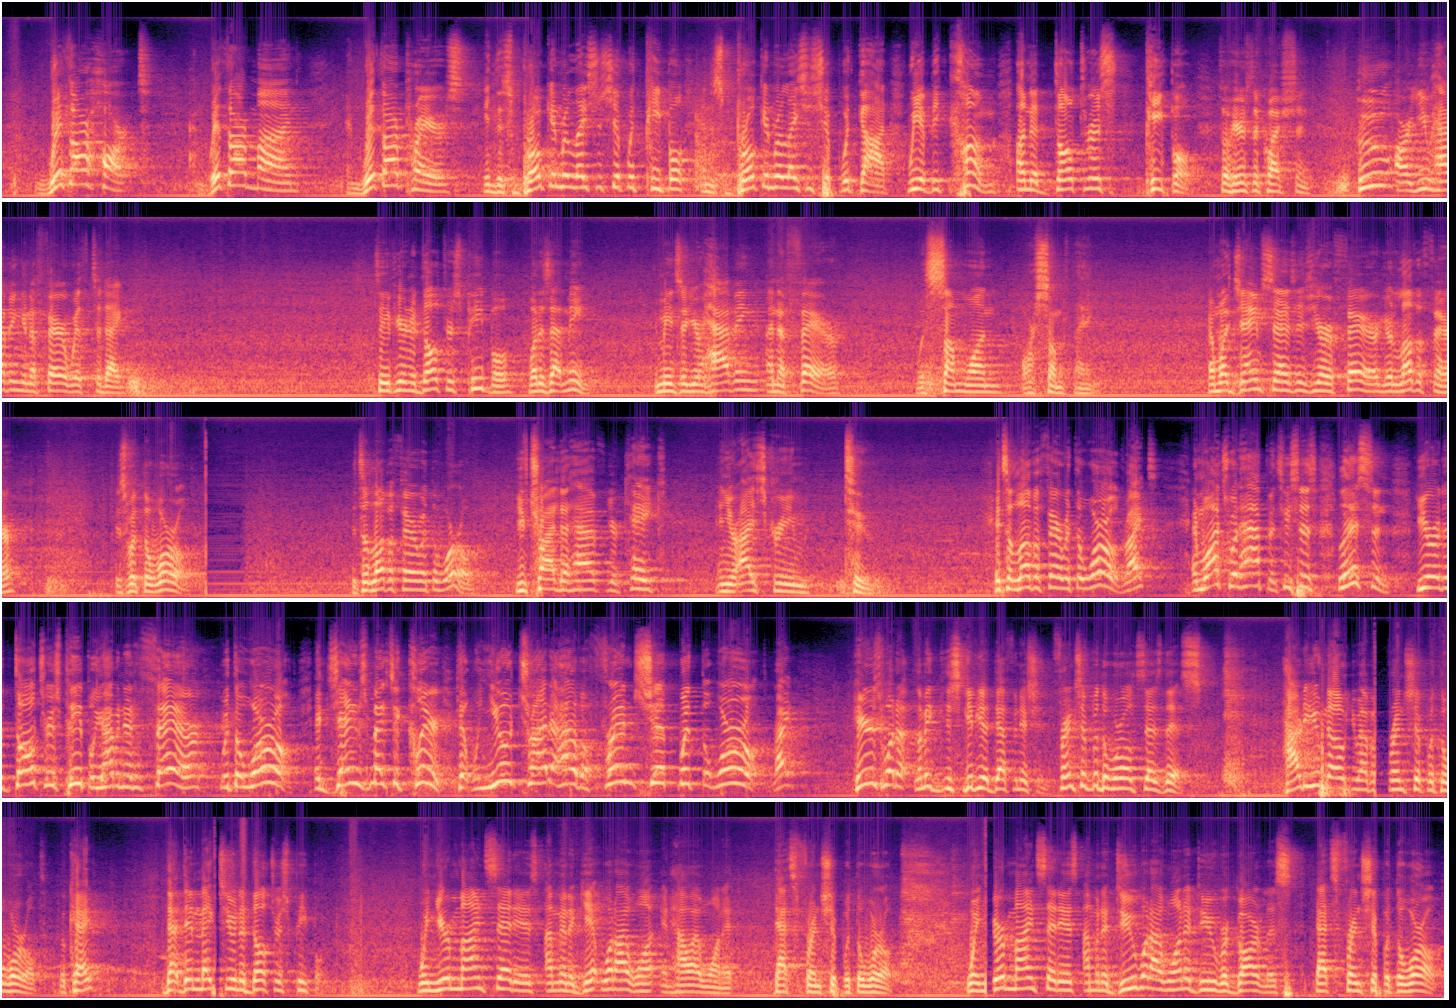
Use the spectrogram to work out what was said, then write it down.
with our heart and with our mind and with our prayers, in this broken relationship with people and this broken relationship with God, we have become an adulterous people. So here's the question Who are you having an affair with today? See, if you're an adulterous people, what does that mean? It means that you're having an affair with someone or something. And what James says is your affair, your love affair, is with the world. It's a love affair with the world. You've tried to have your cake and your ice cream too. It's a love affair with the world, right? And watch what happens. He says, Listen, you're an adulterous people. You're having an affair with the world. And James makes it clear that when you try to have a friendship with the world, right? Here's what, a, let me just give you a definition. Friendship with the world says this How do you know you have a friendship with the world? Okay? That then makes you an adulterous people. When your mindset is, I'm going to get what I want and how I want it, that's friendship with the world. When your mindset is, I'm going to do what I want to do regardless, that's friendship with the world.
